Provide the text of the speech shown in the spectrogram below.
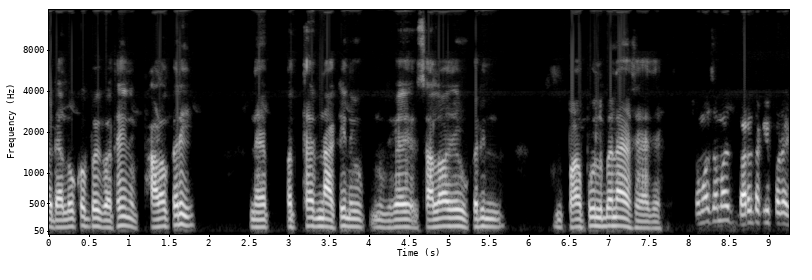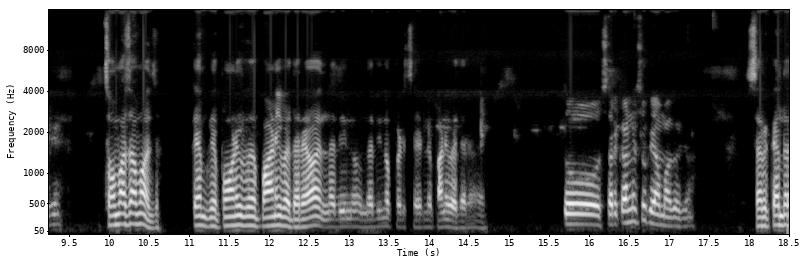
બધા લોકો ભેગા થઈને ફાળો કરી ને પથ્થર નાખીને સાલવા એવું કરીને પુલ બનાવ્યો છે આજે. ચોમાસામાં ભારે તકલીફ પડે છે? ચોમાસામાં જ. કેમ કે પાણી પાણી વધારે આવે નદીનો નદીનો પડશે એટલે પાણી વધારે આવે. તો સરકારને શું કહેવા માંગો છો? સરકારને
